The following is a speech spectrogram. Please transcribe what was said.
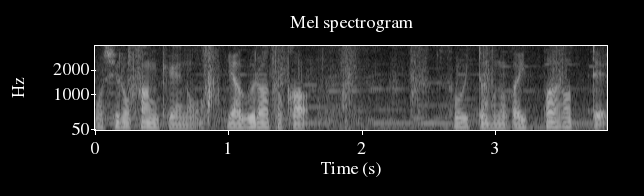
お城関係の櫓とかそういったものがいっぱいあって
